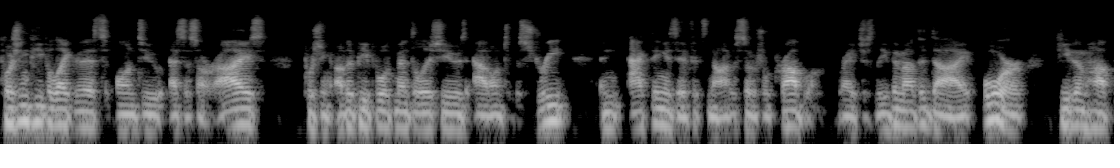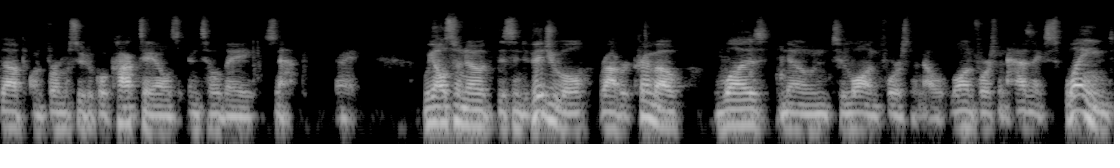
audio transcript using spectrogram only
pushing people like this onto SSRIs, pushing other people with mental issues out onto the street, and acting as if it's not a social problem, right? Just leave them out to die or keep them hopped up on pharmaceutical cocktails until they snap, right? We also know that this individual, Robert Crimo, was known to law enforcement. Now, law enforcement hasn't explained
